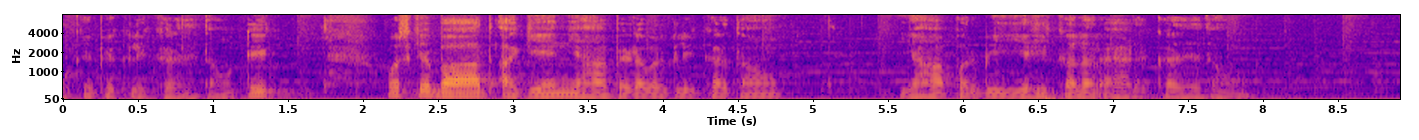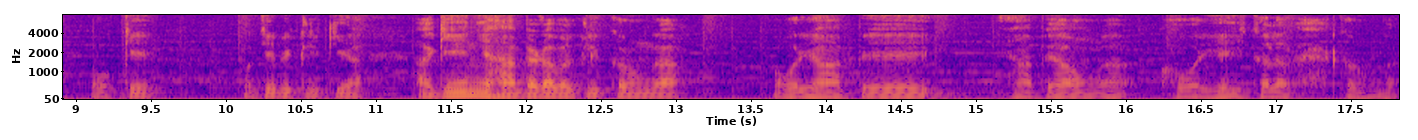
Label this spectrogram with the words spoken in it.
ओके पे क्लिक कर देता हूँ, ठीक? उसके बाद अगेन यहाँ पे डबल क्लिक करता हूँ। यहाँ पर भी यही कलर ऐड कर देता हूँ। ओके ओके पे क्लिक किया। अगेन यहाँ पे डबल क्लिक करूँगा और यहाँ पे यहाँ पे आऊँगा और यही कलर ऐड करूँगा।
